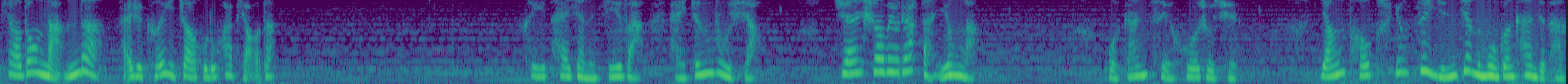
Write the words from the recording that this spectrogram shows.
挑动男的还是可以照葫芦画瓢的。黑太监的鸡巴还真不小，居然稍微有点反应了。我干脆豁出去。仰头用最淫贱的目光看着他，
